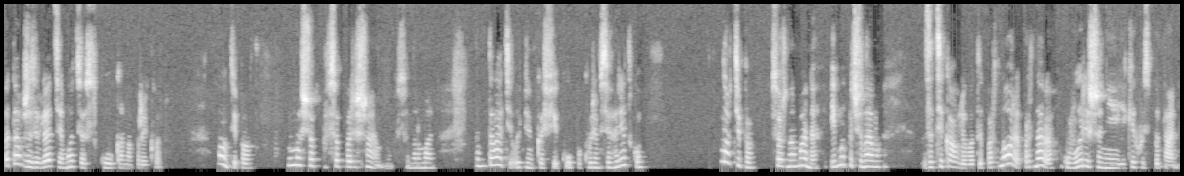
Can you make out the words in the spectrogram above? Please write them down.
А там вже з'являється емоція скука, наприклад. Ну, типа, ну, ми що все порішаємо, ну, все нормально. Там, давайте выпьем кофейку, покурим сигаретку. Ну, типа, все ж нормально. І ми починаємо зацікавлювати партнера, партнера у вирішенні якихось питань.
